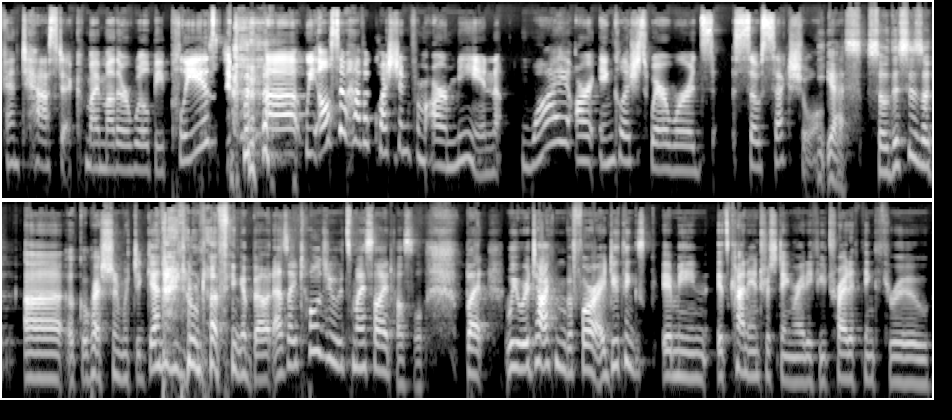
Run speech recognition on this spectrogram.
Fantastic. My mother will be pleased. uh, we also have a question from Armin. Why are English swear words so sexual? Yes. So this is a uh, a question which again I know nothing about. As I told you, it's my side hustle. But we were talking before. I do think. I mean, it's kind of interesting, right? If you try to think through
